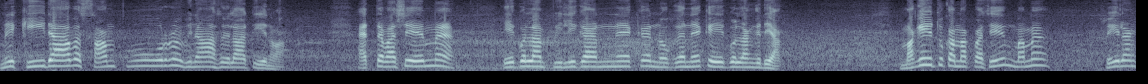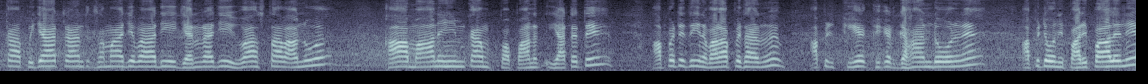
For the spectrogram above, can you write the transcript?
මේ කීඩාව සම්පූර්ණ විනාශ වෙලා තියෙනවා. ඇත්ත වශයෙන්ම ඒගොල්ලන් පිළිගන්න එක නොගන එක ඒගොල්ලන්ගේ දෙයක්. මගේ යුතුකමක් වශයෙන් මම ශ්‍රී ලංකා ප්‍රජාතාන්ත්‍රික සමාජවාදී ජනරජයේ විවස්ථාව අනුව කා මාන හිමිකම් යටතේ අපිට තියෙන වරප්‍රසාදන අපිට ක්‍රිකට් ගහන්න ඕනේ නැහැ. අපිට ඕනි පරිපාලනය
